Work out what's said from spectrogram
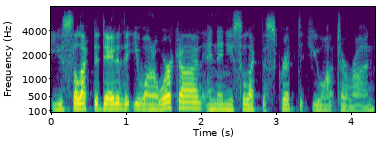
you select the data that you want to work on, and then you select the script that you want to run,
